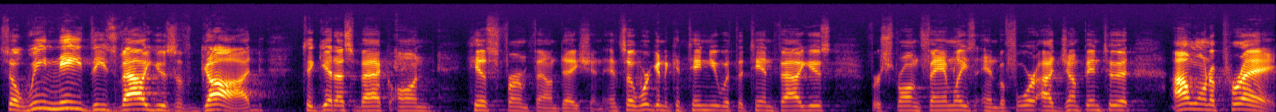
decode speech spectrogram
So we need these values of God to get us back on his firm foundation. And so we're going to continue with the 10 values for strong families. And before I jump into it, I want to pray.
